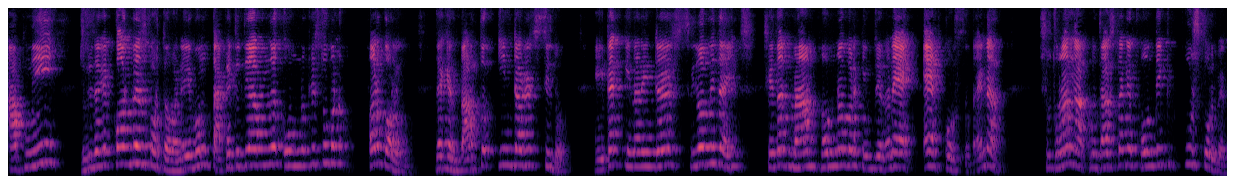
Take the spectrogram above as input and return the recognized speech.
আপনি যদি তাকে কনভিন্স করতে পারেন এবং তাকে যদি আপনি অন্য কিছু মানে অফার করেন, দেখেন তার তো ইন্টারেস্ট ছিল। এটা কেনার ইন্টারেস্ট ছিল বিদায় সে তার নাম ফোন নাম্বার কিন্তু এখানে অ্যাড করছে, তাই না? সুতরাং আপনি জাস্ট তাকে ফোন দিয়ে পুশ করবেন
